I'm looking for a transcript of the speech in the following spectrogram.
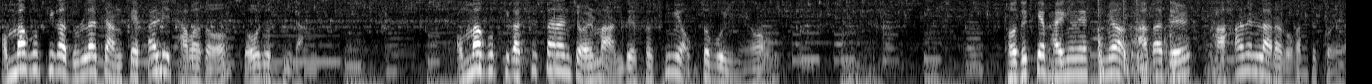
엄마 구피가 놀라지 않게 빨리 잡아서 넣어줬습니다. 엄마 구피가 출산한 지 얼마 안 돼서 힘이 없어 보이네요. 더 늦게 발견했으면 아가들 다 하늘나라로 갔을 거예요.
